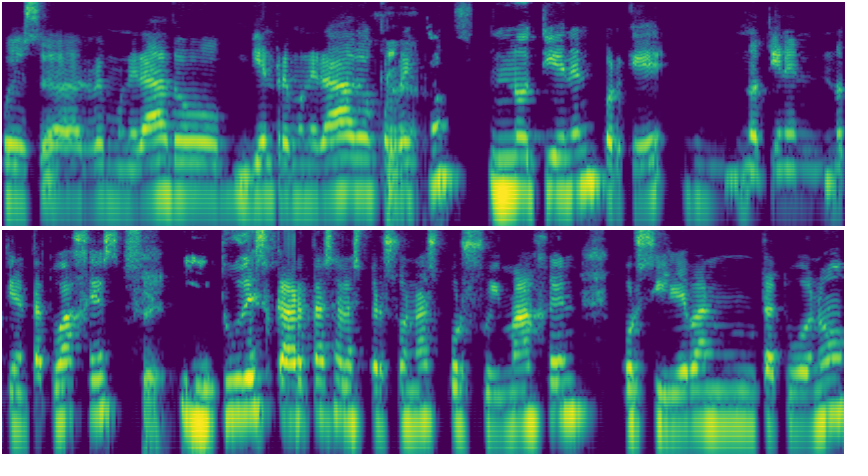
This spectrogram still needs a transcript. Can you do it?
pues ah, remunerado, bien remunerado, correcto, no tienen porque no tienen, no tienen tatuajes y tú descartas a las personas por su imagen, por si llevan un tatu o no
